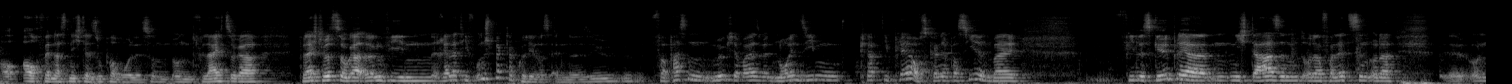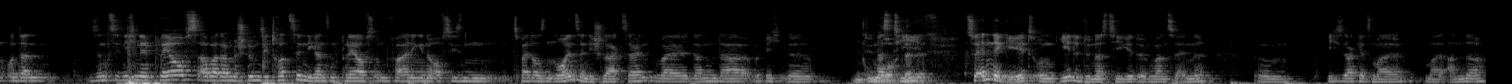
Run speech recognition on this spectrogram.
Auch, auch wenn das nicht der Super Bowl ist und, und vielleicht sogar, vielleicht wird es sogar irgendwie ein relativ unspektakuläres Ende. Sie verpassen möglicherweise mit 9-7 knapp die Playoffs. Kann ja passieren, weil viele Skillplayer nicht da sind oder verletzt sind oder äh, und, und dann sind sie nicht in den Playoffs, aber dann bestimmen sie trotzdem die ganzen Playoffs und vor allen Dingen in der Offseason 2019 die Schlagzeilen, weil dann da wirklich eine Ein Dynastie zu Ende geht und jede Dynastie geht irgendwann zu Ende. Ähm, ich sag jetzt mal, mal under,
